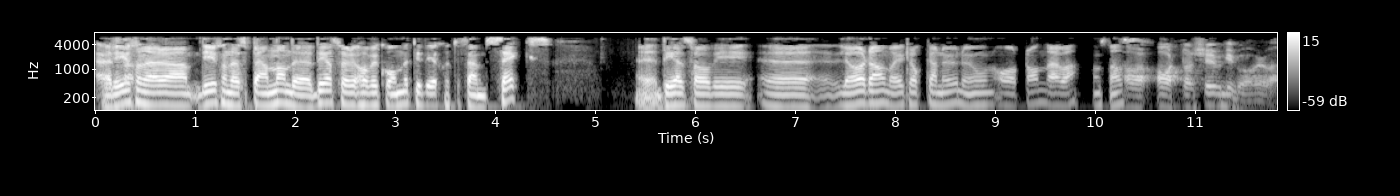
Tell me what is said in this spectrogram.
Ja, det är ju sån där, det är ju sån där spännande. Dels har vi kommit till V75 6. Eh, dels har vi eh, lördagen, vad är klockan nu? Nu är hon 18 där va? Någonstans? Ja, 18.20 går det va?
